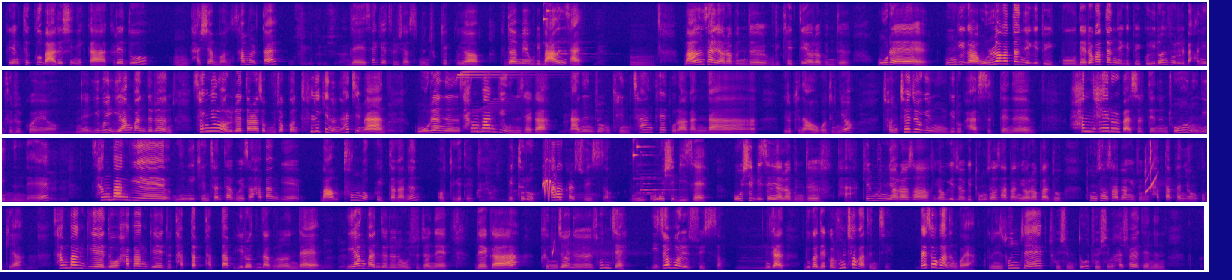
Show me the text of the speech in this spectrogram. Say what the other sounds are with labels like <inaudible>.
그냥 듣고 마르시니까 그래도 음, 다시 한번 3월달 꼭 새겨. 네 새겨 들으셨으면 좋겠고요. 그 다음에 우리 40살 네. 음, 40살 여러분들, 우리 개띠 여러분들, 올해 운기가 올라갔다는 얘기도 있고 내려갔다는 얘기도 있고 이런 소리를 많이 들을 거예요. 네, 이분 이 양반들은 생년월일에 따라서 무조건 틀리기는 하지만 네, 네. 올해는 상반기 운세가 네. 나는 좀 괜찮게 돌아간다 이렇게 나오거든요. 전체적인 운기로 봤을 때는 한 해를 봤을 때는 좋은 운이 있는데 네, 네. 상반기에 운이 괜찮다고 해서 하반기에 마음 푹 놓고 있다가는 어떻게 돼? 밑으로 하락할 수 있어. 우리 52세. 52세 여러분들 다 길문 열어서 여기저기 동서사방 열어봐도 동서사방이 좀 답답한 형국이야. 상반기에도 하반기에도 답답 답답 이런다 그러는데 네, 네. 이 양반들은 올 수전에 내가 금전을 손재 잊어버릴 수 있어. 음, 그러니까 누가 내 걸 훔쳐가든지 뺏어가는 거야. 그러니 손재 조심 또 조심하셔야 되는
